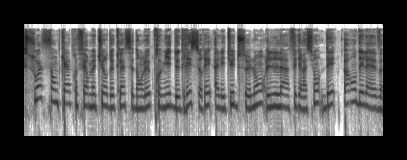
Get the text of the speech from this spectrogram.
64 fermetures de classes dans le premier degré seraient à l'étude selon la Fédération des parents d'élèves.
